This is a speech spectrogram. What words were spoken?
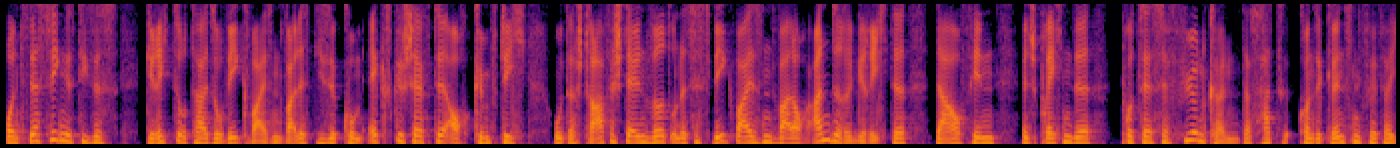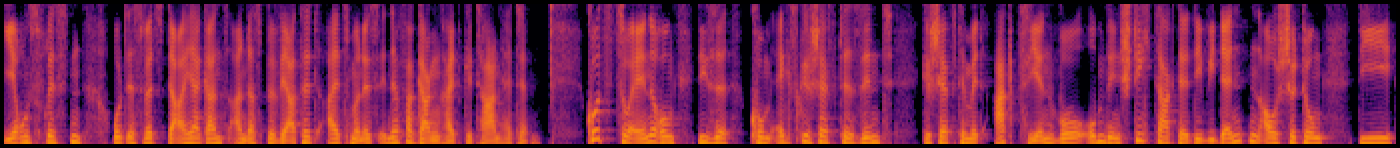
Und deswegen ist dieses Gerichtsurteil so wegweisend, weil es diese Cum-Ex-Geschäfte auch künftig unter Strafe stellen wird. Und es ist wegweisend, weil auch andere Gerichte daraufhin entsprechende Prozesse führen können. Das hat Konsequenzen für Verjährungsfristen und es wird daher ganz anders bewertet, als man es in der Vergangenheit getan hätte. Kurz zur Erinnerung, diese Cum-Ex-Geschäfte sind Geschäfte mit Aktien, wo um den Stichtag der Dividendenausschüttung die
